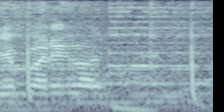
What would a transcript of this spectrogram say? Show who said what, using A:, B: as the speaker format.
A: Ya para.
